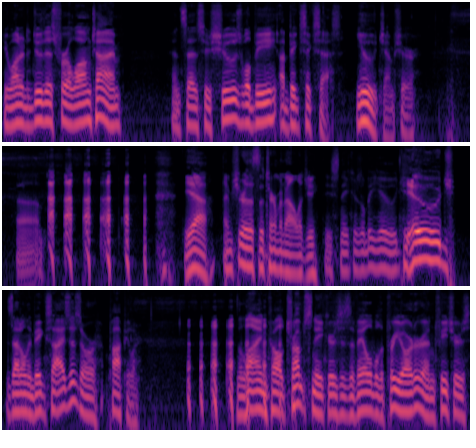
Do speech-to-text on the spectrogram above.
he wanted to do this for a long time, and says his shoes will be a big success. Huge, I'm sure. Yeah, I'm sure that's the terminology. These sneakers will be huge. Huge. Is that only big sizes or popular? the line called Trump Sneakers is available to pre-order and features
